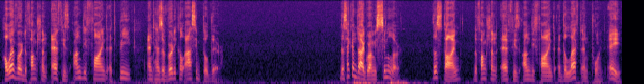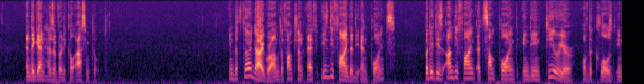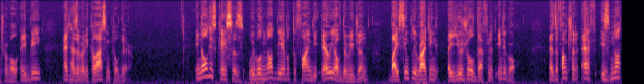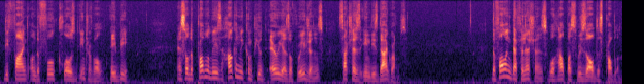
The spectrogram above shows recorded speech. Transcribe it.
However, the function f is undefined at b and has a vertical asymptote there. The second diagram is similar. This time, the function f is undefined at the left endpoint a and again has a vertical asymptote. In the third diagram, the function f is defined at the endpoints, but it is undefined at some point in the interior of the closed interval ab and has a vertical asymptote there. In all these cases, we will not be able to find the area of the region by simply writing a usual definite integral, as the function f is not defined on the full closed interval ab. And so the problem is how can we compute areas of regions such as in these diagrams? The following definitions will help us resolve this problem.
